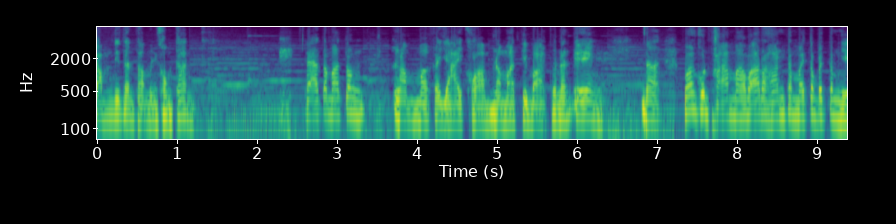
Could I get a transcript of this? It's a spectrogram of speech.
กรรมที่ท่านทำเป็นของท่าน แต่อาตมาต้องนำมาขยายความนำมาอธิบายเท่านั้นเองนะเพราะงั้นคุณถามมาว่าอรหันต์ทำไมต้องไปตำหนิ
